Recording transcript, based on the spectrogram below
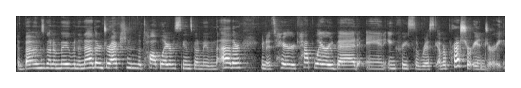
the bone's gonna move in another direction, the top layer of the skin's gonna move in the other, you're gonna tear your capillary bed and increase the risk of a pressure injury.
